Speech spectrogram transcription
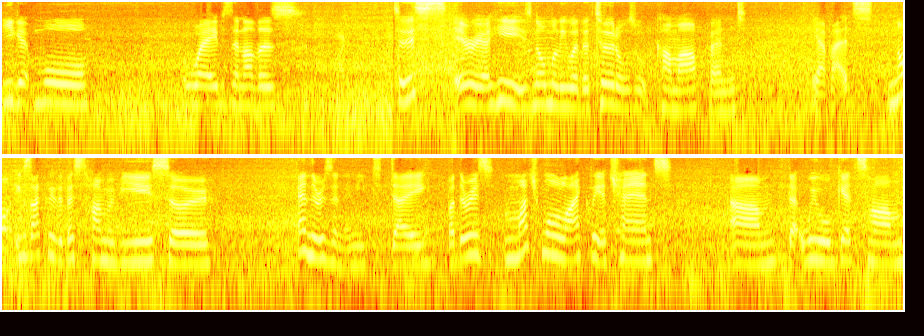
you get more waves than others. So this area here is normally where the turtles would come up and yeah, but it's not exactly the best time of year, so and there isn't any today, but there is much more likely a chance um, that we will get some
